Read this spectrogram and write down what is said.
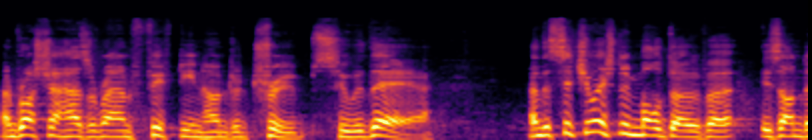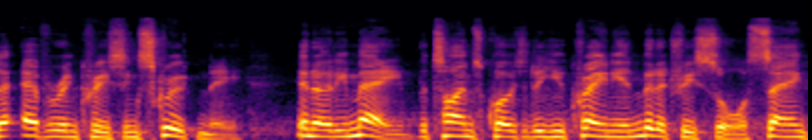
and Russia has around 1,500 troops who are there. And the situation in Moldova is under ever increasing scrutiny. In early May, the Times quoted a Ukrainian military source saying,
